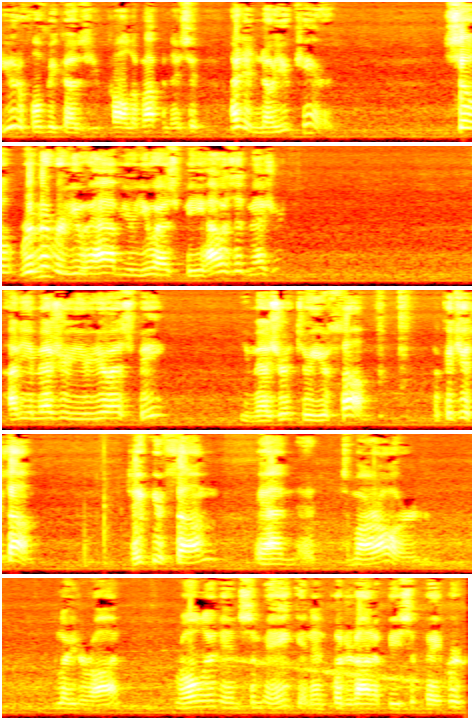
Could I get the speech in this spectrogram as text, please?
beautiful because you called them up and they said, I didn't know you cared. So remember, you have your USP. How is it measured? How do you measure your USP? You measure it through your thumb. Look at your thumb. Take your thumb and uh, tomorrow or later on, roll it in some ink and then put it on a piece of paper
